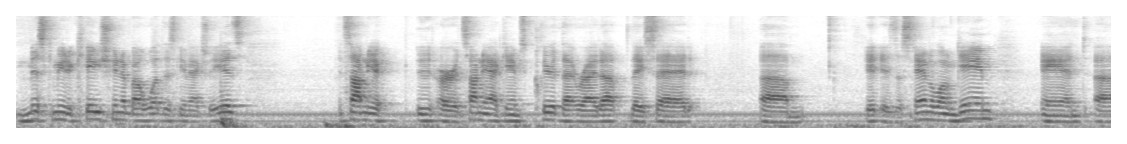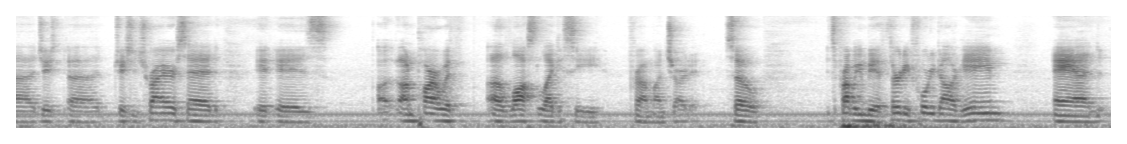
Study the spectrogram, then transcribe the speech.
miscommunication about what this game actually is. Insomniac or Insomniac Games cleared that right up. They said um, it is a standalone game. And uh, Jason, uh, Jason Schreier said it is uh, on par with a Lost Legacy from Uncharted. So it's probably gonna be a 30 40 dollar game and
